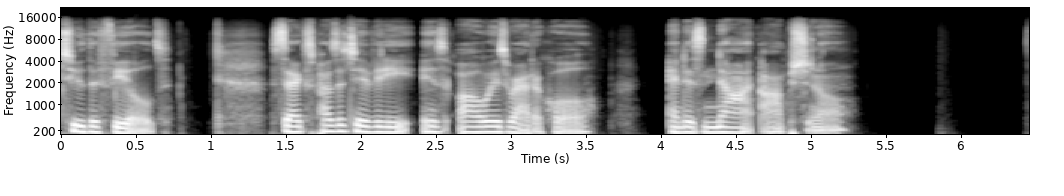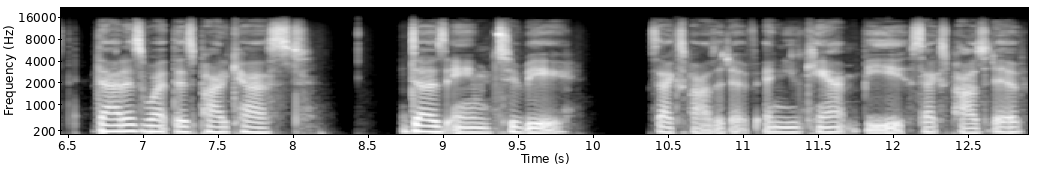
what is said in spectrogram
to the field. Sex positivity is always radical and is not optional. That is what this podcast does aim to be sex positive, and you can't be sex positive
